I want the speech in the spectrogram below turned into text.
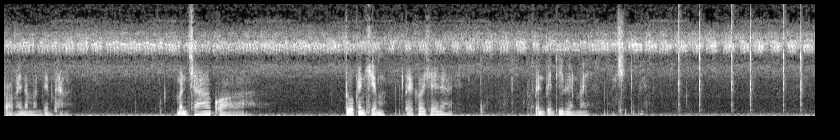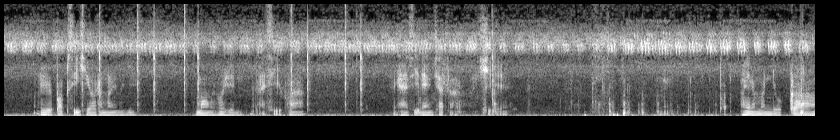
ปรับให้น้ำมันเต็มถัง มันช้ากว่า ตัวเป็นเข็ม แต่ก็ใช้ได้ เป็นเป็นที่เรียนใหม่เออปรับสีเขียวทำไมเมื่อกี้ มองไม่ค่อยเห็นหาสีฟ้าหาสีแดงชัดก่อนโอเคปรับ ให้น้ำมันอยู่กลาง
